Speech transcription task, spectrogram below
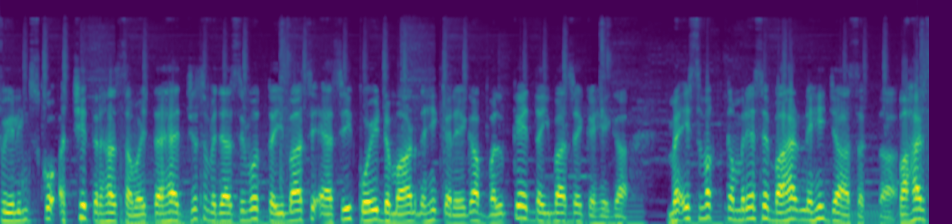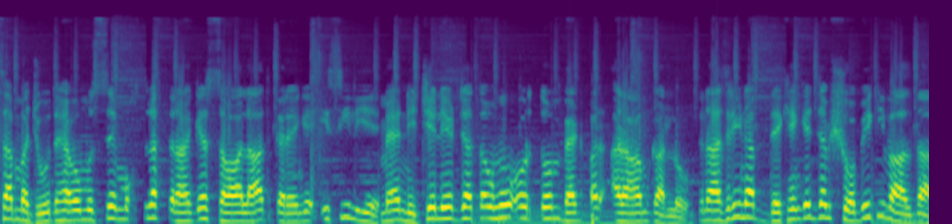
फीलिंग्स को अच्छी तरह समझता है, जिस वजह से वो तैयबा से ऐसी कोई डिमांड नहीं करेगा, बल्कि तैयबा से कहेगा, मैं इस वक्त कमरे से बाहर नहीं जा सकता। बाहर सब मौजूद है, वो मुझसे मुख्तलिफ़ तरह के सवाल करेंगे, इसीलिए मैं नीचे लेट जाता हूँ और तुम बेड पर आराम कर लो। तो नाजरीन अब देखेंगे जब शोबी की वालदा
